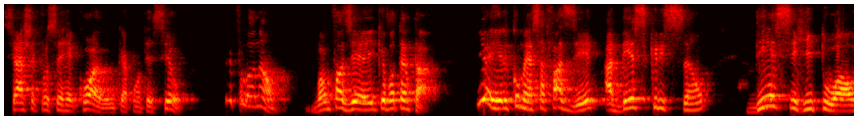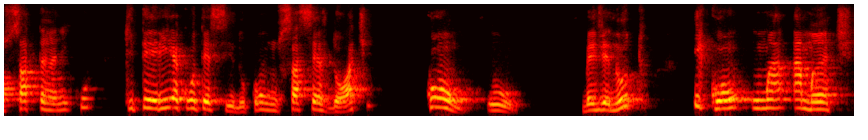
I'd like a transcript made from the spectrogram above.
Você acha que você recorda do que aconteceu? Ele falou, não, vamos fazer aí que eu vou tentar. E aí ele começa a fazer a descrição desse ritual satânico que teria acontecido com um sacerdote, com o Benvenuto, e com uma amante,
